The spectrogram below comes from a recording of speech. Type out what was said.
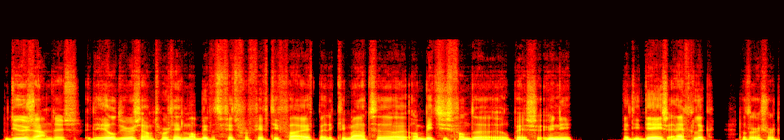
Duurzaam dus. Heel duurzaam. Het hoort helemaal binnen het Fit for 55, bij de klimaatambities van de Europese Unie. Het idee is eigenlijk dat er een soort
